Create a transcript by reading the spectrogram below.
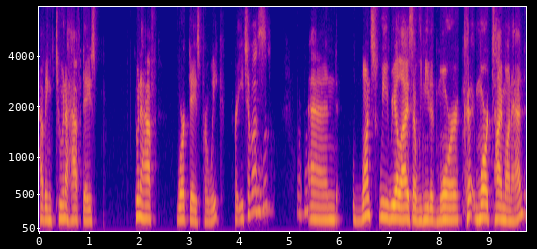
having two and a half days, two and a half work days per week for each of us, mm-hmm. Mm-hmm. and once we realized that we needed more more time on hand,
